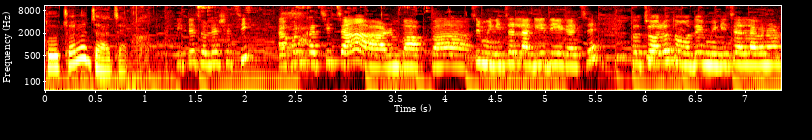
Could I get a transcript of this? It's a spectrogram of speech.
তো চলো যা যাক। দিতে চলে এসেছি। এখন খাচ্ছি চা আর বাপা মিনি চার লাগিয়ে দিয়ে গেছে। তো চলো তোমাদের মিনি চার লাগানোর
